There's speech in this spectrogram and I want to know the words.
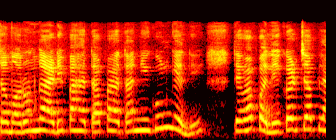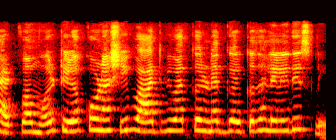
समोरून गाडी पाहता पाहता निघून गेली. तेव्हा पलीकडच्या प्लॅटफॉर्मवर टिळक कोणाशी वादविवाद करण्यात गर्क झालेले दिसले.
